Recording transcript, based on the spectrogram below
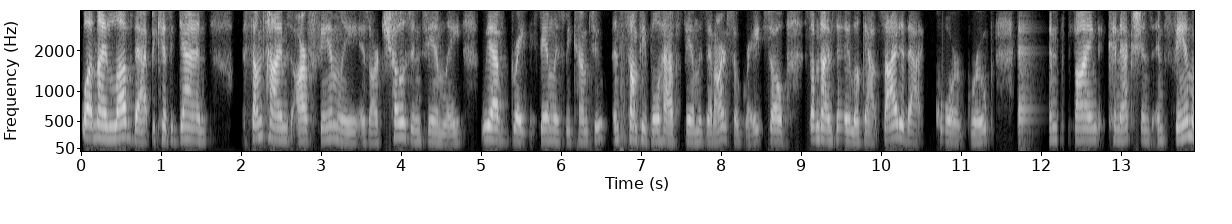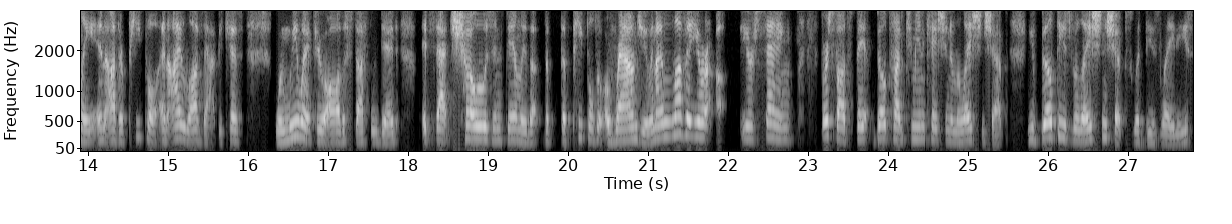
well and i love that because again sometimes our family is our chosen family. We have great families we come to, and some people have families that aren't so great. So sometimes they look outside of that core group and find connections and family in other people. And I love that because when we went through all the stuff we did, it's that chosen family, the, the, the people around you. And I love that you're uh, you're saying first of all it's built on communication and relationship. You've built these relationships with these ladies.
